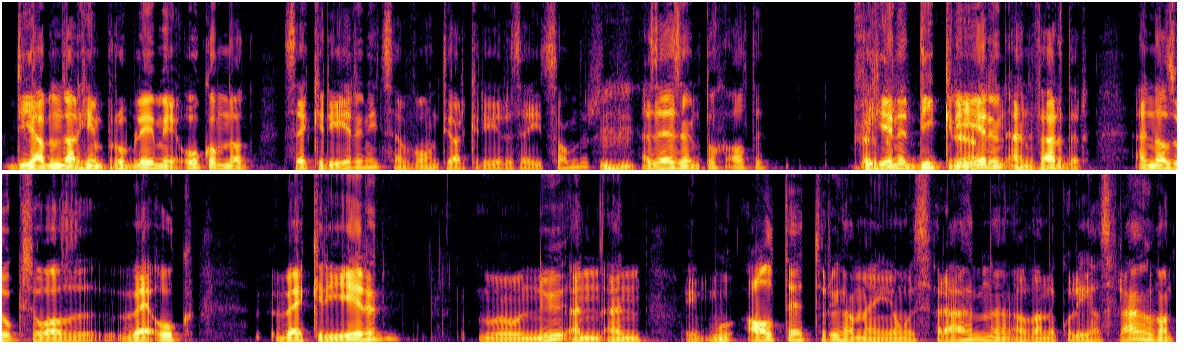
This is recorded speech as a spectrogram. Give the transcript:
Die hebben daar geen probleem mee, ook omdat zij creëren iets en volgend jaar creëren zij iets anders. Mhm. En zij zijn toch altijd degene die creëren en verder. En dat is ook zoals wij ook, wij creëren nu en, en ik moet altijd terug aan mijn jongens vragen, eh, of aan de collega's vragen van,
